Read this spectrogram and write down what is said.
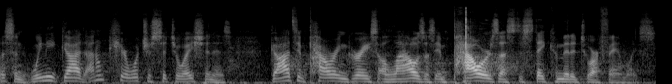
listen, we need God. I don't care what your situation is. God's empowering grace allows us, empowers us to stay committed to our families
